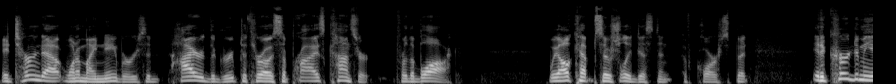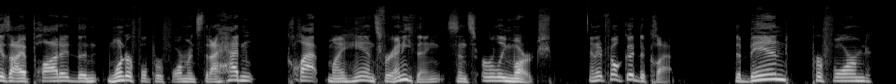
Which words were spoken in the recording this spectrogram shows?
It turned out one of my neighbors had hired the group to throw a surprise concert for the block. We all kept socially distant, of course, but it occurred to me as I applauded the wonderful performance that I hadn't clapped my hands for anything since early March, and it felt good to clap. The band performed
